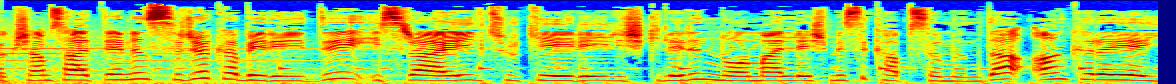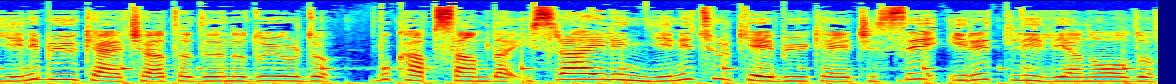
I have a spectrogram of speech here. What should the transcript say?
Akşam saatlerinin sıcak haberiydi. İsrail, Türkiye ile ilişkilerin normalleşmesi kapsamında Ankara'ya yeni büyükelçi atadığını duyurdu. Bu kapsamda İsrail'in yeni Türkiye büyükelçisi Irit Lilyan oldu.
